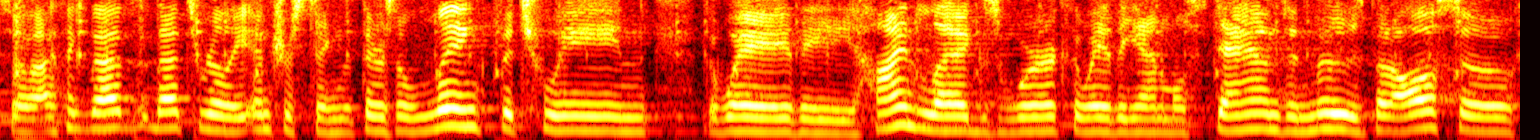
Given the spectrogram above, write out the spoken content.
So I think that's, that's really interesting that there's a link between the way the hind legs work, the way the animal stands and moves, but also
